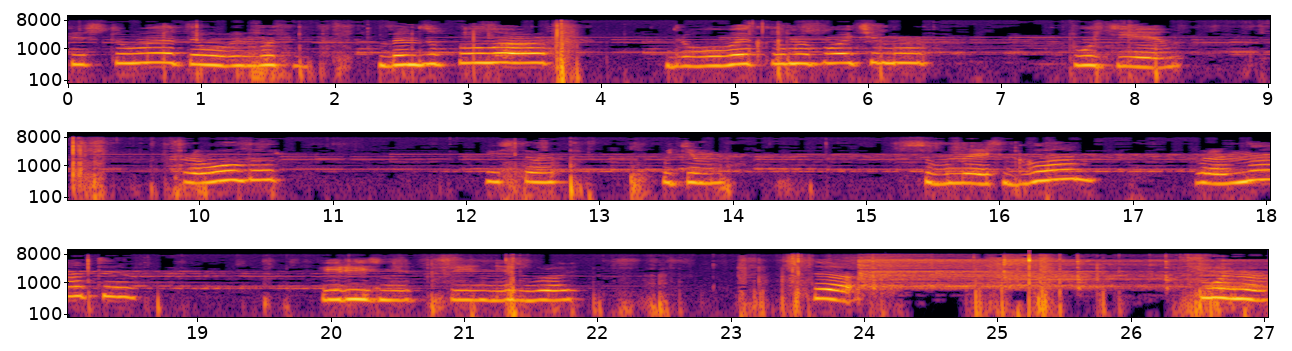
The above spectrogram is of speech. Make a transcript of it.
Пістолети, бензопила, дробовик ми бачимо. Потім револвер. І що? Потім субнейсган, гранати і різні різні зброї. Так. Можна,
